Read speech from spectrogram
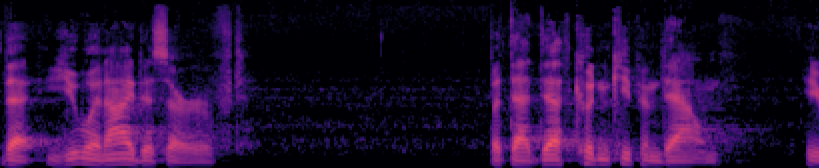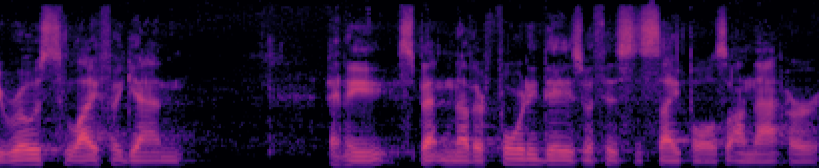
that you and I deserved. But that death couldn't keep him down. He rose to life again and he spent another 40 days with his disciples on that earth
